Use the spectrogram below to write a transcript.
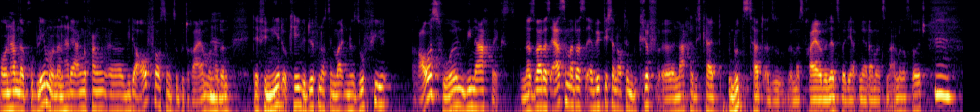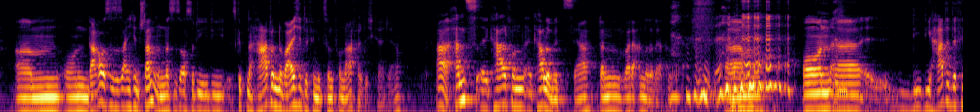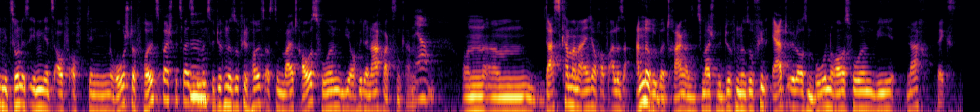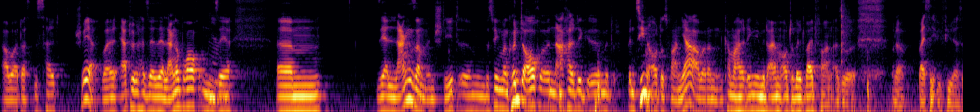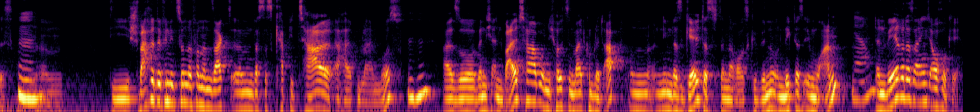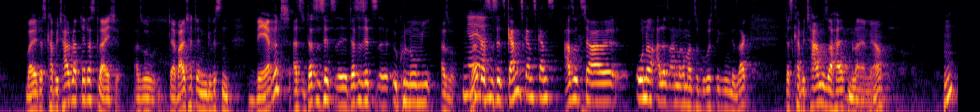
und haben da Probleme und dann hat er angefangen, äh, wieder Aufforstung zu betreiben und mhm. hat dann definiert, okay, wir dürfen aus dem Wald nur so viel rausholen, wie nachwächst. Und das war das erste Mal, dass er wirklich dann auch den Begriff äh, Nachhaltigkeit benutzt hat, also wenn man es freier übersetzt, weil die hatten ja damals ein anderes Deutsch. Mhm. Ähm, und daraus ist es eigentlich entstanden und das ist auch so die, die, es gibt eine harte und eine weiche Definition von Nachhaltigkeit, ja. Ah, Hans äh, Karl von äh, Karlowitz, ja, dann war der andere der andere. ähm, und äh, die, die harte Definition ist eben jetzt auf, auf den Rohstoff Holz beispielsweise mhm. gemünzt. Wir dürfen nur so viel Holz aus dem Wald rausholen, wie auch wieder nachwachsen kann. Ja. Und ähm, das kann man eigentlich auch auf alles andere übertragen. Also zum Beispiel, wir dürfen nur so viel Erdöl aus dem Boden rausholen, wie nachwächst. Aber das ist halt schwer, weil Erdöl halt sehr, sehr lange braucht und ja. sehr, ähm, sehr langsam entsteht. Ähm, deswegen, man könnte auch äh, nachhaltig äh, mit Benzinautos fahren, ja, aber dann kann man halt irgendwie mit einem Auto weltweit fahren. Also, oder weiß nicht, wie viel das ist. Hm. Und, ähm, die schwache Definition davon dann sagt, ähm, dass das Kapital erhalten bleiben muss. Mhm. Also wenn ich einen Wald habe und ich holze den Wald komplett ab und nehme das Geld, das ich dann daraus gewinne und lege das irgendwo an, ja. dann wäre das eigentlich auch okay. Weil das Kapital bleibt ja das gleiche. Also der Wald hat einen gewissen Wert. Also das ist jetzt, äh, das ist jetzt äh, Ökonomie, also ja, ne, ja. das ist jetzt ganz, ganz, ganz asozial, ohne alles andere mal zu berücksichtigen gesagt. Das Kapital muss erhalten bleiben, ja. Hm?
